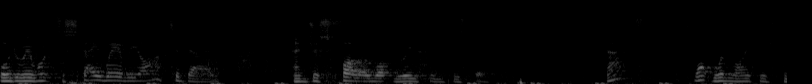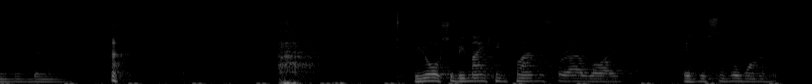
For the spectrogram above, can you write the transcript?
Or do we want to stay where we are today and just follow what we think is best? That's, that's what we're like as human beings. we all should be making plans for our lives, every single one of us.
